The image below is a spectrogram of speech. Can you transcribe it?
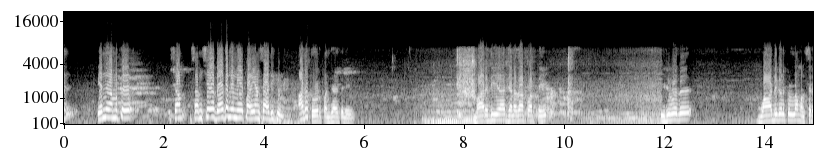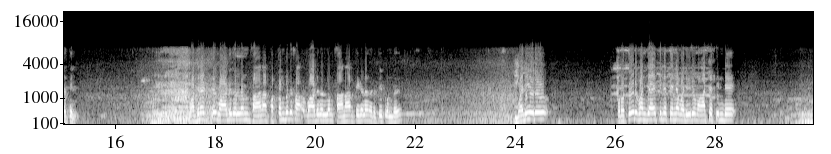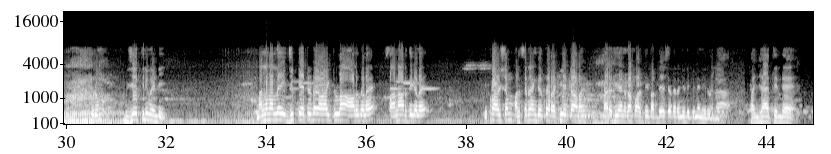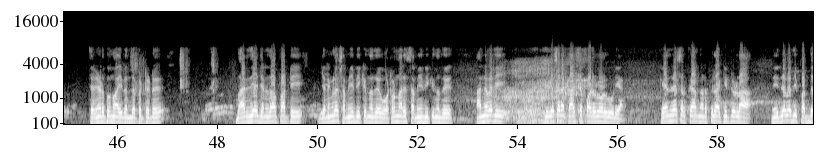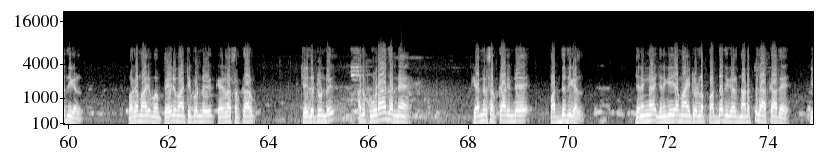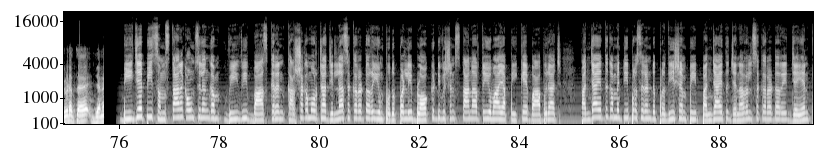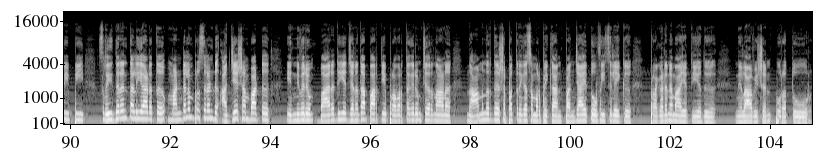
എന്ന് നമുക്ക് സംശയഭേദമന്യേ പറയാൻ സാധിക്കും. അത് തൂർ പഞ്ചായത്തിലെ ഭാരതീയ ജനതാ പാർട്ടി ഇരുപത് വാർഡുകൾക്കുള്ള മത്സരത്തിൽ പതിനെട്ട് വാർഡുകളിലും സ്ഥാനാ പത്തൊമ്പത് വാർഡുകളിലും സ്ഥാനാർത്ഥികളെ നിർത്തിക്കൊണ്ട് വലിയൊരു പുറത്തൂർ പഞ്ചായത്തിലെ തന്നെ വലിയൊരു മാറ്റത്തിന്റെ ഒരു വിജയത്തിന് വേണ്ടി നല്ല നല്ല എഡ്യൂക്കേറ്റഡ് ആയിട്ടുള്ള ആളുകളെ സ്ഥാനാർത്ഥികളെ ഇപ്രാവശ്യം മത്സരരംഗത്ത് ഇറക്കിയിട്ടാണ് ഭാരതീയ ജനതാ പാർട്ടി തദ്ദേശ തെരഞ്ഞെടുപ്പിനെ നേരിടുന്നത്. പഞ്ചായത്തിന്റെ തിരഞ്ഞെടുപ്പുമായി ബന്ധപ്പെട്ടിട്ട് ഭാരതീയ ജനതാ പാർട്ടി ജനങ്ങളെ സമീപിക്കുന്നത് വോട്ടർമാരെ സമീപിക്കുന്നത് അനവധി വികസന കാഴ്ചപ്പാടുകളോടുകൂടിയാണ് കേന്ദ്ര സർക്കാർ നടപ്പിലാക്കിയിട്ടുള്ള നിരവധി പദ്ധതികൾ വകമാ പേര് മാറ്റിക്കൊണ്ട് കേരള സർക്കാർ ചെയ്തിട്ടുണ്ട്. അതുകൂടാതെ തന്നെ കേന്ദ്ര സർക്കാരിന്റെ പദ്ധതികൾ ജനങ്ങ ജനകീയമായിട്ടുള്ള പദ്ധതികൾ നടപ്പിലാക്കാതെ ഇവിടുത്തെ ജന ബി ജെ പി സംസ്ഥാന കൗൺസിൽ അംഗം വി വി ഭാസ്കരൻ കർഷക മോർച്ച ജില്ലാ സെക്രട്ടറിയും Puthuppally block division സ്ഥാനാർത്ഥിയുമായ P K Baburaj panchayat committee president Pratheesh M P panchayat general secretary Jayan P P Sreedharan Thaliyadath മണ്ഡലം പ്രസിഡന്റ് അജയ് അമ്പാട്ട് എന്നിവരും ഭാരതീയ ജനതാ പാർട്ടി പ്രവർത്തകരും ചേർന്നാണ് നാമനിർദ്ദേശ പത്രിക സമർപ്പിക്കാൻ പഞ്ചായത്ത് ഓഫീസിലേക്ക് പ്രകടനമായെത്തിയത്. നിളാവിഷൻ പുറത്തൂർ.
